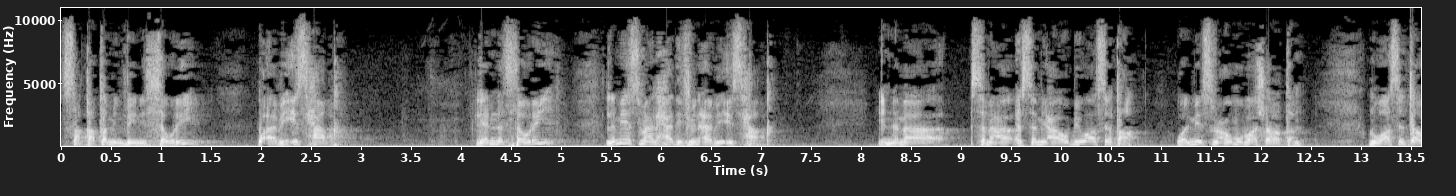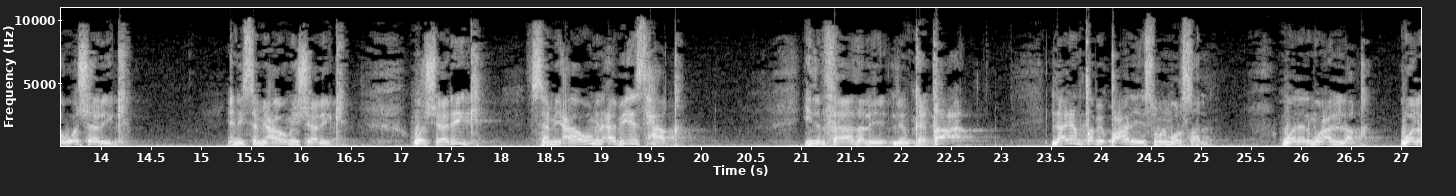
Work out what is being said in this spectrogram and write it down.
سقط من بين الثوري وأبي إسحاق. لأن الثوري لم يسمع الحديث من أبي إسحاق. إنما سمع سمعه بواسطة ولم يسمعه مباشرة. الواسطة هو شريك. يعني سمعه من شريك. وشريك سمعه من أبي إسحاق. إذا فهذا الانقطاع لا ينطبق عليه اسم المرسل ولا المعلق ولا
